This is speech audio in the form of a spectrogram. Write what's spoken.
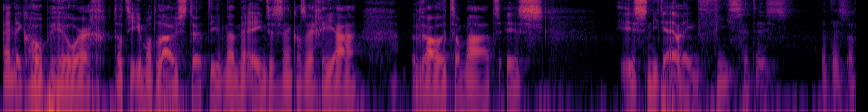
En ik hoop heel erg dat er iemand luistert die het met me eens is en kan zeggen: ja, rauwe tomaat is, is niet alleen vies, het is, het is een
